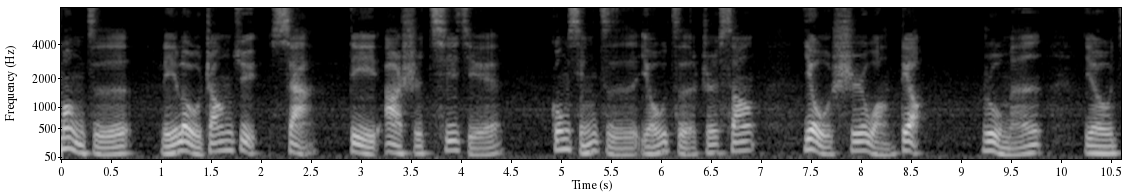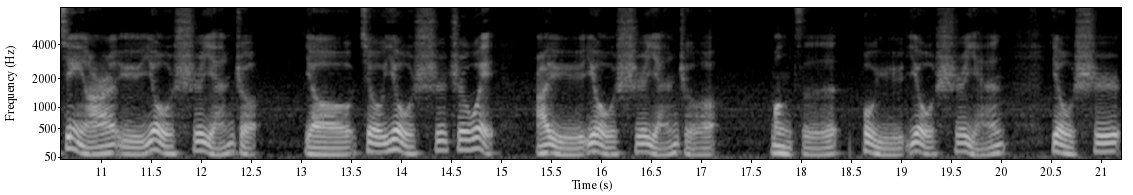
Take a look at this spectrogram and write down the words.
孟子离娄章句下第二十七节：公行子有子之丧，幼师往吊。入门有进而与幼师言者，有就幼师之位而与幼师言者。孟子不与幼师言，幼师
